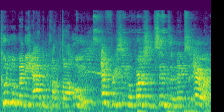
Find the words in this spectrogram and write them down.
Kullu bani Adam khata'un. Every single person sins and makes an error.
